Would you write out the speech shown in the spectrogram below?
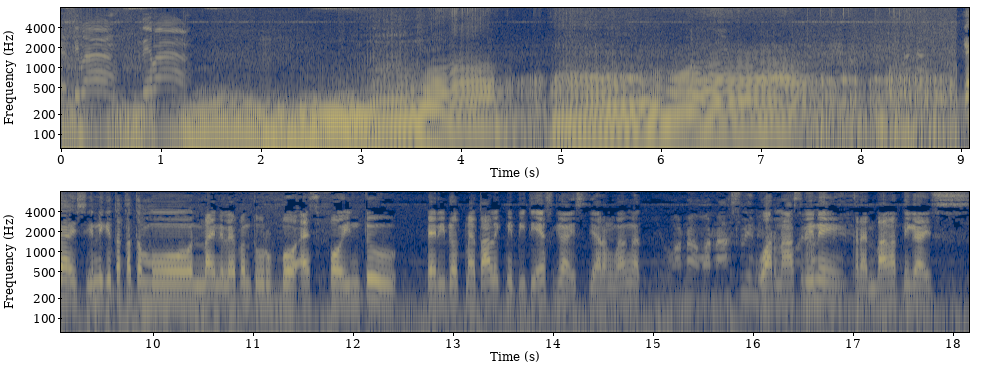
Hati bang, hati bang. Guys, ini kita ketemu 911 Turbo S.2 Peridot Metallic nih PTS guys, jarang banget. Warna warna asli nih. Warna asli nih, keren banget nih guys.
